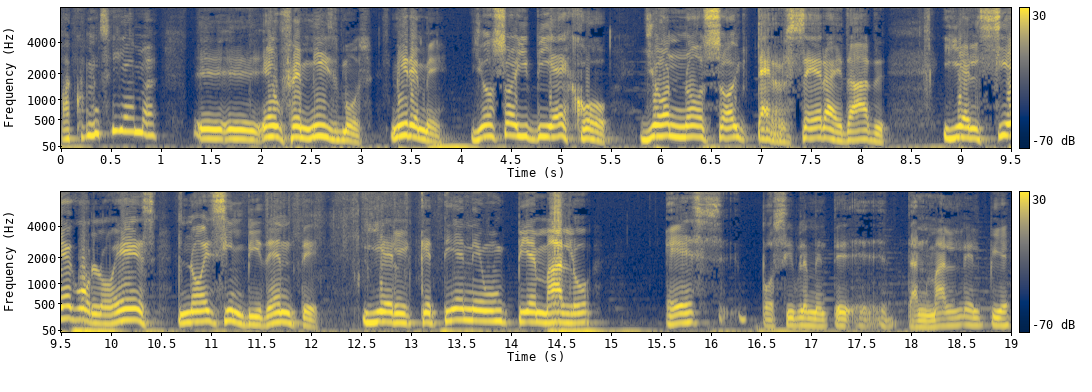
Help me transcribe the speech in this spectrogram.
Ah, ¿cómo se llama? Eh, eh, eufemismos. Míreme, yo soy viejo, yo no soy tercera edad. Y el ciego lo es, no es invidente. Y el que tiene un pie malo es posiblemente tan mal el pie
